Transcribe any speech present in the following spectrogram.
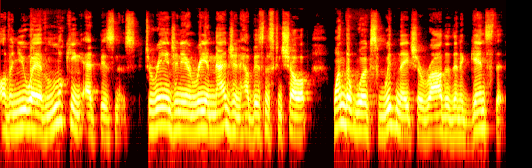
of a new way of looking at business to re-engineer and reimagine how business can show up one that works with nature rather than against it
